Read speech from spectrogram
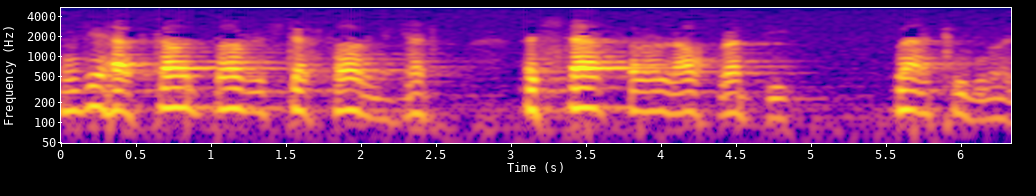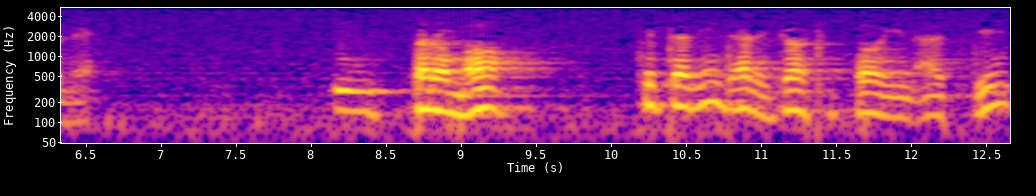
روزی هفتاد بار استغفار می‌کرد. استغفر الله ربی و اتوب برای ما که در این درجات پایین هستیم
